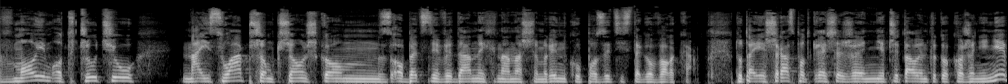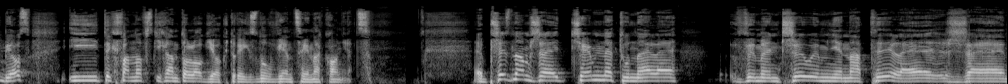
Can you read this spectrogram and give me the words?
w moim odczuciu najsłabszą książką z obecnie wydanych na naszym rynku pozycji z tego worka. Tutaj jeszcze raz podkreślę, że nie czytałem tylko Korzeni Niebios i tych fanowskich antologii, o których znów więcej na koniec. Przyznam, że ciemne tunele wymęczyły mnie na tyle, że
